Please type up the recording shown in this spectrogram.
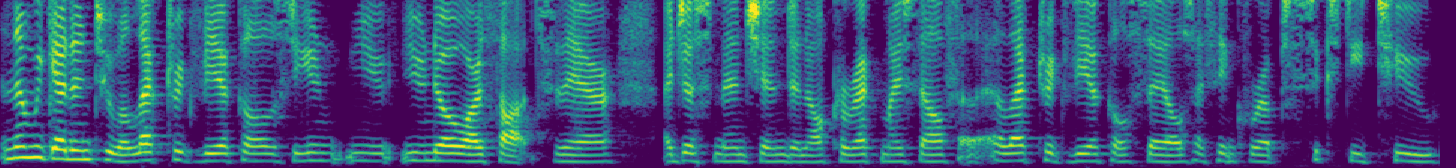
And then we get into electric vehicles. You, you, you know our thoughts there. I just mentioned, and I'll correct myself, electric vehicle sales, I think we're up 62%,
